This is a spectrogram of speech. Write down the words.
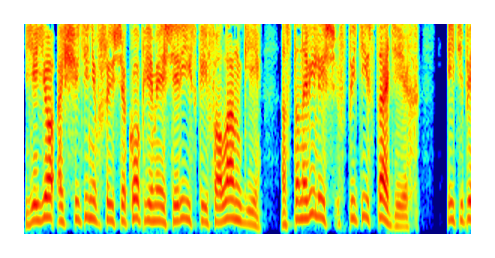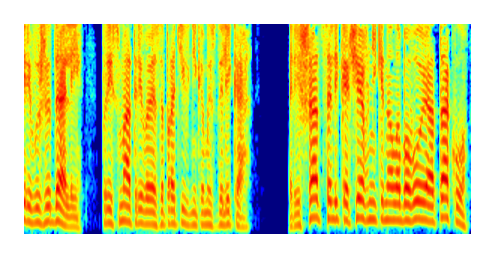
ее ощетинившейся копьями ассирийской фаланги, остановились в пяти стадиях и теперь выжидали, присматривая за противником издалека. Решатся ли кочевники на лобовую атаку,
